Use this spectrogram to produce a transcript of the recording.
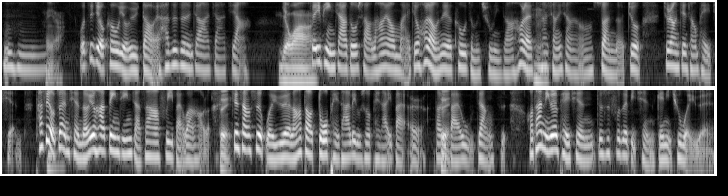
嗯哼，对呀、啊，我自己有客户有遇到、欸，诶他是真的叫他加价。有啊，就一瓶加多少，然后要买，就后来我那个客户怎么处理，你知道吗？后来是他想一想，然后算了，嗯、就就让建商赔钱。他是有赚钱的，嗯、因为他定金假设他付一百万好了，对，建商是违约，然后到多赔他，例如说赔他一百二到一百五这样子，哦，他宁愿赔钱，就是付这笔钱给你去违约。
